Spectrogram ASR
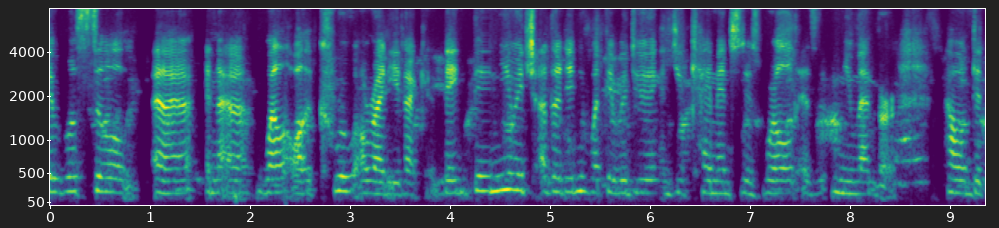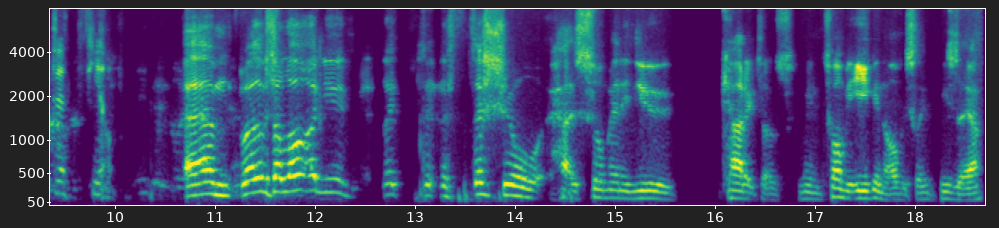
they were still uh, in a well-oiled crew already. Like they, they knew each other, they knew what they were doing, and you came into this world as a new member. How did that feel? Um, well, there was a lot of new. Like th th this show has so many new characters. I mean, Tommy Egan, obviously, he's there,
